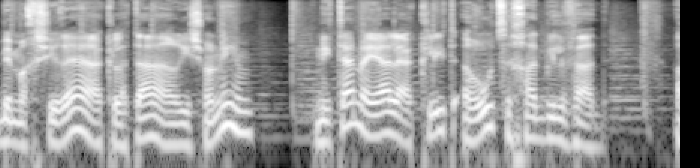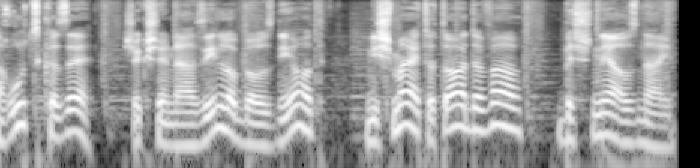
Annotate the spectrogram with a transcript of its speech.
במכשירי ההקלטה הראשונים ניתן היה להקליט ערוץ אחד בלבד. ערוץ כזה שכשנאזין לו באוזניות נשמע את אותו הדבר בשני האוזניים.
